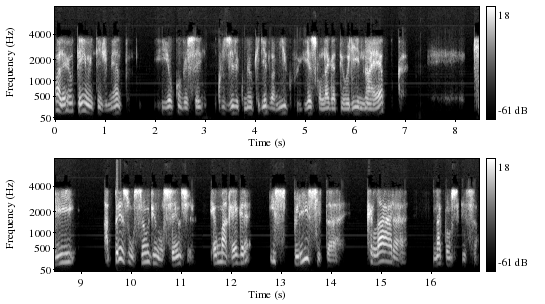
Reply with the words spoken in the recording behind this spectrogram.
Olha, eu tenho um entendimento e eu conversei inclusive com meu querido amigo e ex-colega Teori na época, que a presunção de inocência é uma regra explícita, clara na Constituição.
